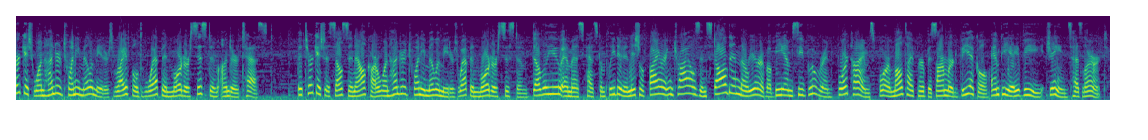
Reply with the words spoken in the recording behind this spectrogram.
Turkish 120mm rifled weapon mortar system under test. The Turkish Aselsan Alkar 120mm weapon mortar system WMS has completed initial firing trials installed in the rear of a BMC Vuran 4x4 multi-purpose armored vehicle MPAV, Janes has learnt.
